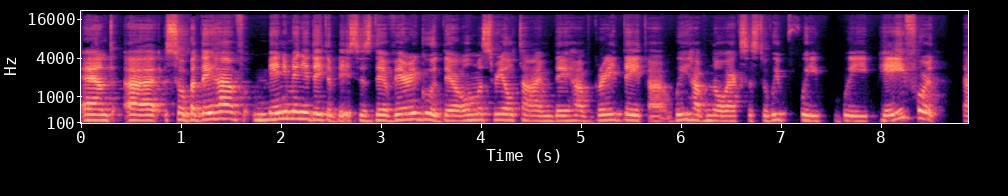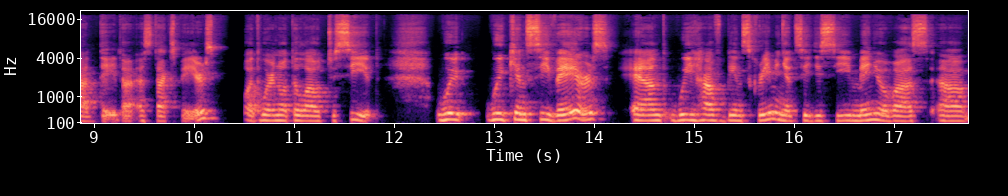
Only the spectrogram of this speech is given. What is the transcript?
And uh, so but they have many many databases. They're very good. They're almost real time they have great data. We have no access to we we, we pay for that data as taxpayers but we're not allowed to see it. We we can see VAERS and we have been screaming at cdc many of us uh,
